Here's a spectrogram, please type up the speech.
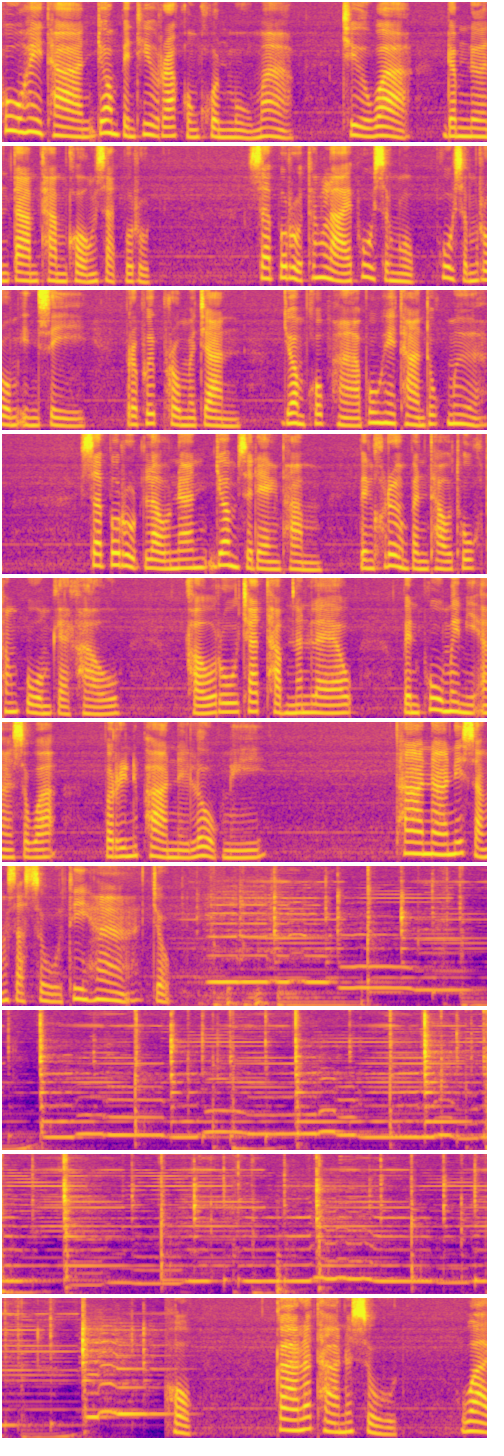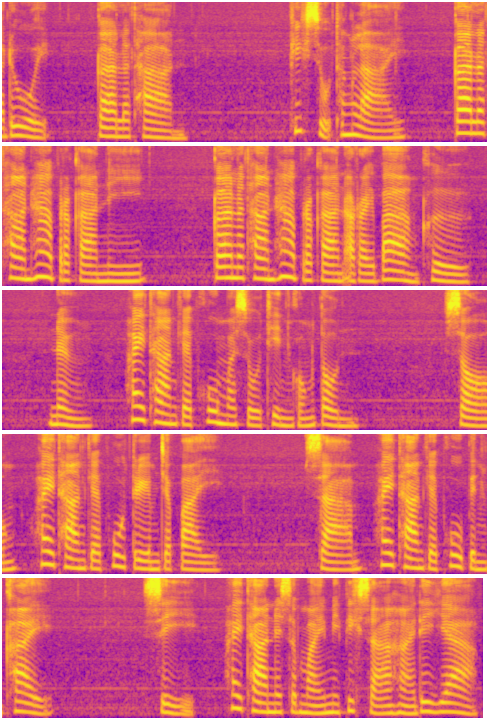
ผู้ให้ทานย่อมเป็นที่รักของคนหมู่มาก ชื่อว่าดำเนินตามธรรมของสัตบุรุษ สัตบุรุษทั้งหลายผู้สงบผู้สำรวมอินทรีย์ ประพฤติพรหมจรรย์ ย่อมคบหาผู้ให้ทานทุกเมื่อ สัตบุรุษเหล่านั้นย่อมแสดงธรรม เป็นเครื่องบรรเทาทุกข์ทั้งปวงแก่เขา เขารู้ชัดธรรมนั้นแล้ว เป็นผู้ไม่มีอาสวะ ปรินิพานในโลกนี้ ทานานิสังสัตสูที่ห้าจบ 6. การละทานสูตร ว่าด้วย การละทาน ภิกษุทั้งหลาย การละทานห้าประการนี้ การละทานห้าประการอะไรบ้างคือ 1. ให้ทานแก่ผู้มาสู่ถิ่นของตน 2. ให้ทานแก่ผู้เตรียมจะไป 3. ให้ทานแก่ผู้เป็นไข้ 4. ให้ทานในสมัยมีภิกษาหายได้ยาก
